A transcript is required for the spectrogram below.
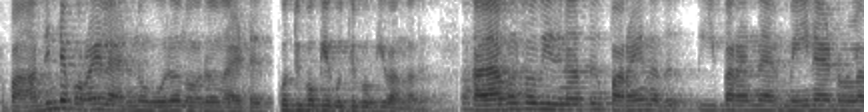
അപ്പൊ അതിന്റെ പുറയിലായിരുന്നു ഓരോന്നോരോന്നായിട്ട് കുത്തിപ്പൊക്കി കുത്തിപ്പൊക്കി വന്നത്. കലാപസോവി ഇതിനകത്ത് പറയുന്നത് ഈ പറയുന്ന മെയിൻ ആയിട്ടുള്ള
